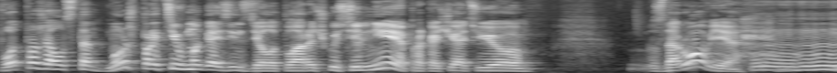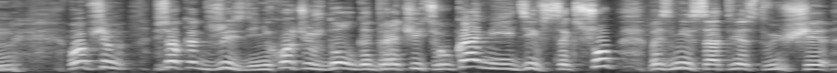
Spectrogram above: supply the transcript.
Вот, пожалуйста, можешь пройти в магазин, сделать Ларочку сильнее, прокачать ее здоровья. В общем, все как в жизни. Не хочешь долго дрочить руками, иди в секс-шоп, возьми соответствующее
